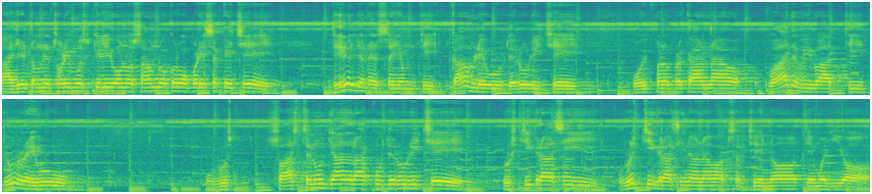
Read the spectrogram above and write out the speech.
આજે તમને થોડી મુશ્કેલીઓનો સામનો કરવો પડી શકે છે. ધીરજ અને સંયમથી કામ લેવું જરૂરી છે. કોઈ પણ પ્રકારના વાદ વિવાદથી દૂર રહેવું. સ્વાસ્થ્યનું ધ્યાન રાખવું જરૂરી છે. વૃશ્ચિક રાશિ, વૃશ્ચિક રાશિના નામાક્ષર છે ન તેમજ ય.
